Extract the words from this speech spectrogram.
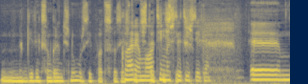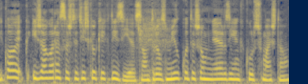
na medida em que são grandes números e pode-se fazer Claro, é uma ótima estatística. Ahm, E, qual é- e já agora essa estatística o que é que dizia? São 13 mil, quantas são mulheres e em que cursos mais estão?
